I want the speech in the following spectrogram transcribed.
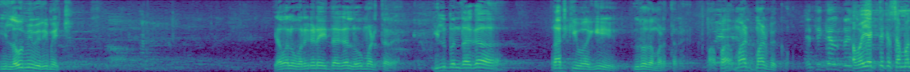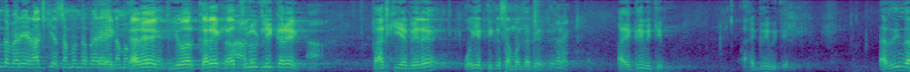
ಈ ಲವ್ ಮಿ ವೆರಿ ಮಚ್. ಯಾವಾಗ ಹೊರಗಡೆ ಇದ್ದಾಗ ಲವ್ ಮಾಡ್ತಾರೆ. ಇಲ್ಲಿ ಬಂದಾಗ ರಾಜಕೀಯವಾಗಿ ವಿರೋಧ ಮಾಡ್ತಾರೆ. ಪಾಪ ಮಾಡ್ ಮಾಡ್ಬೇಕು. ವೈಯಕ್ತಿಕ ಸಂಬಂಧ ಬೇರೆ ರಾಜಕೀಯ ಸಂಬಂಧ ಬೇರೆ ನಮ್ಮ correct you are correct absolutely correct ರಾಜಕೀಯ ಬೇರೆ ವೈಯಕ್ತಿಕ ಸಂಬಂಧ ಬೇರೆ ಬೇರೆ. Correct I agree with him I agree with him ಅದರಿಂದ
